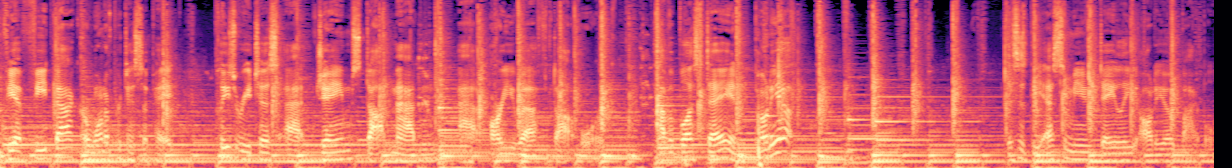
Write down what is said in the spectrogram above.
If you have feedback or want to participate, please reach us at james.madden at ruf.org. Have a blessed day and pony up! This is the SMU Daily Audio Bible.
